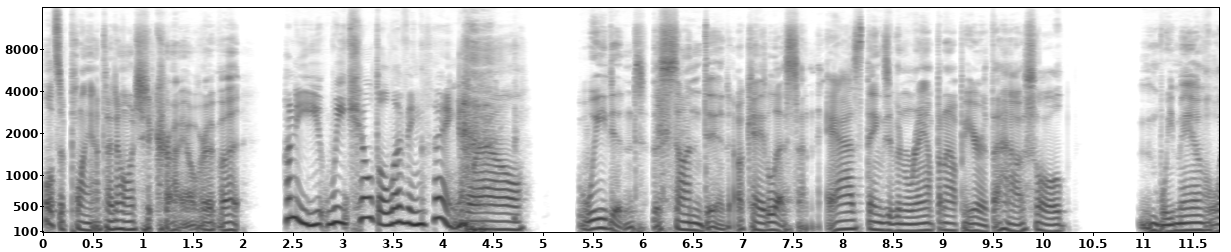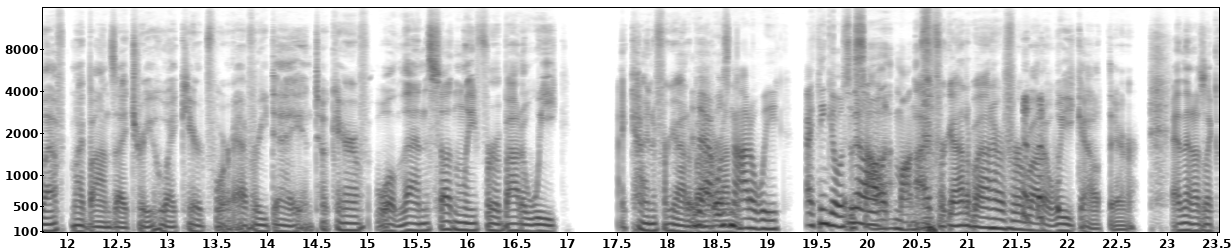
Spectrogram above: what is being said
well, it's a plant. I don't want you to cry over it, but Honey, you, we killed a living thing. well, we didn't. The sun did. Okay, listen. As things have been ramping up here at the household, we may have left my bonsai tree, who I cared for every day and took care of. Well, then suddenly for about a week, I kind of forgot about that was on the- not a week. I think it was a No, solid month. I forgot about her for about a week out there, and then I was like,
